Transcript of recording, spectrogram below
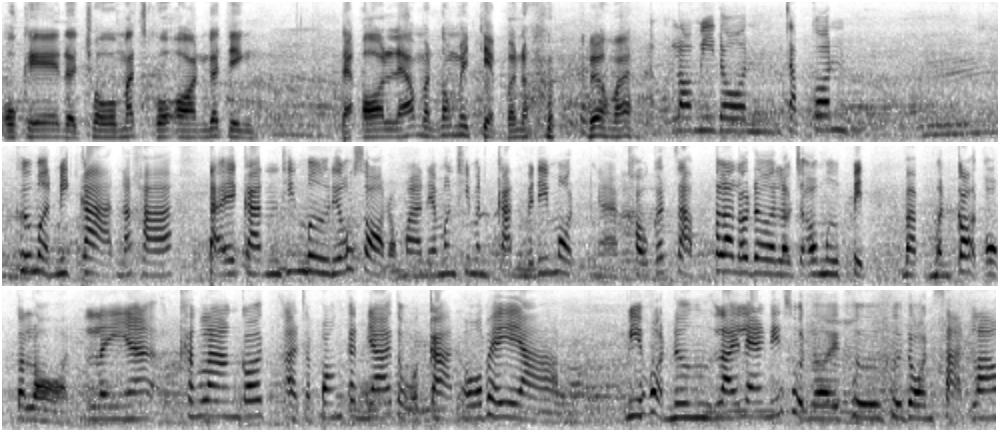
โอเค the show must go on ก็จริง แต่ออนแล้วมันต้องไม่เจ็บอะเนาะเรื่องไหมเรามีโดนจับก้น คือเหมือนมีกาดนะคะ แต่ไอ้กันที่มือที่เขาสอดออกมาเนี่ยบางทีมันกันไม่ได้หมดไงเขาก็จับเวลาเราเดินเราจะเอามือปิดแบบเหมือนกอดอกตลอดอะไรเงี้ยข้างล่างก็อาจจะป้องกันยากแต่ว่ากาดเขาก็พยายาม มีหนหนึ่งร้ายแรงที่สุดเลยคือคือโดนสาดเหล้า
